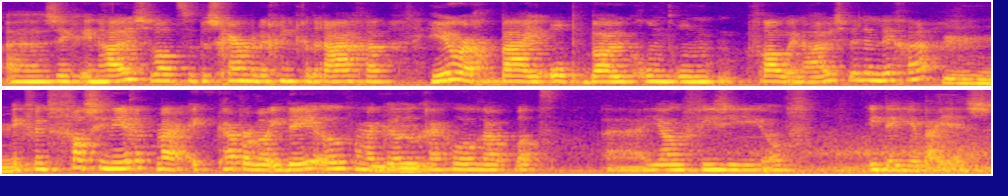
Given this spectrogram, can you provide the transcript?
Eh, zich in huis wat beschermender ging gedragen. Heel erg bij, op, buik, rondom vrouwen in huis willen liggen. Mhm. Ik vind het fascinerend, maar ik heb er wel ideeën over. Maar ik wil heel Mhm. graag horen wat eh, jouw visie of idee hierbij is.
